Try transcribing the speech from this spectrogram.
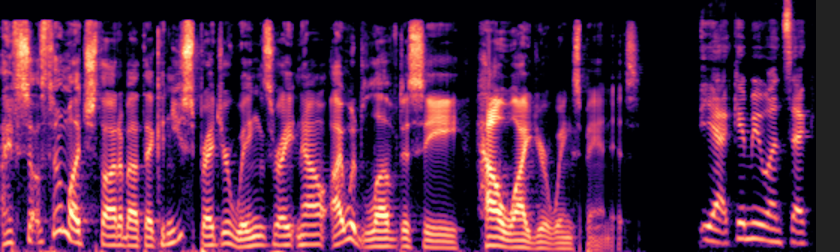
I've so, so much thought about that. Can you spread your wings right now? I would love to see how wide your wingspan is. Yeah, give me one sec.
